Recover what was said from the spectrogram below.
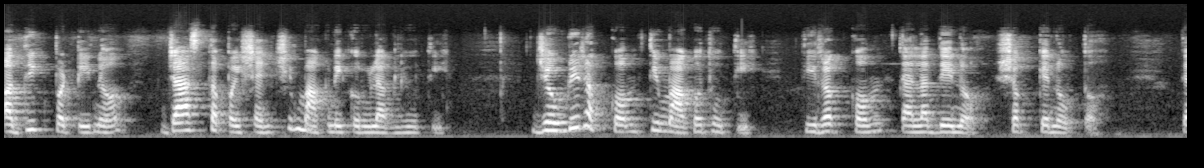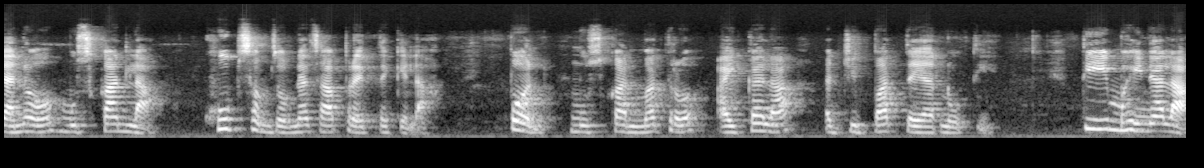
अधिक पटीनं जास्त पैशांची मागणी करू लागली होती. जेवढी रक्कम ती मागत होती ती रक्कम त्याला देणं शक्य नव्हतं. त्यानं मुस्कानला खूप समजवण्याचा प्रयत्न केला. पण मुस्कान मात्र ऐकायला अजिबात तयार नव्हती. ती महिन्याला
